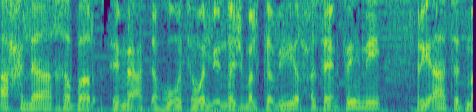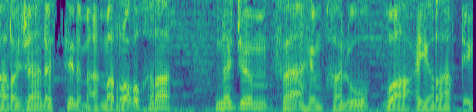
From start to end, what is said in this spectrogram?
أحلى خبر سمعته هو تولي النجم الكبير حسين فهمي رئاسة مهرجان السينما. مرة أخرى نجم فاهم خلوق واعي راقي.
